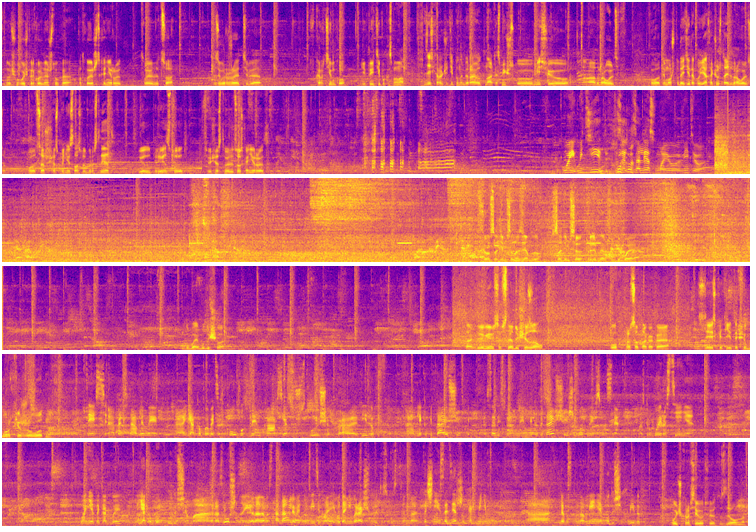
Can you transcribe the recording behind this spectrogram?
В общем, очень прикольная штука. Подходишь, сканирует твое лицо, загружает тебя в картинку, и ты типа космонавт. Здесь, короче, типа набирают на космическую миссию а, добровольцев. Вот, ты можешь подойти такой, я хочу стать добровольцем. Вот, Саша сейчас поднесла свой браслет, ее тут приветствует. Все, сейчас твое лицо сканирует. Ой, уйди, ты, ты за- залез в мое видео. Садимся на землю, садимся, приземляемся в Дубае. Дубай будущего. Так, двигаемся в следующий зал. Ох, красота какая. Здесь какие-то фигурки животных. Здесь э, представлены э, якобы в этих колбах ДНК всех существующих э, видов млекопитающих. С этой стороны млекопитающие животные, в смысле, а с другой растения. Планета как бы якобы в будущем э, разрушена, ее надо восстанавливать, ну, видимо. И вот они выращивают искусственно, точнее, содержат как минимум э, для восстановления будущих видов. Очень красиво все это сделано.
